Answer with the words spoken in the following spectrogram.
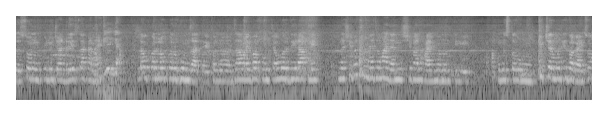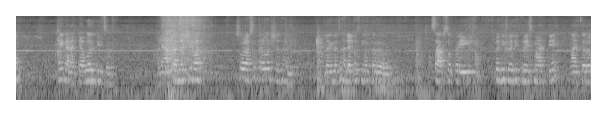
तर सोनू पिलूच्या ड्रेसला का नाही लवकर लवकर होऊन जाते. पण जावाई बापूंच्या वर्दीला आपले नशीबच म्हणायचं माझ्या नशिबाला हाय म्हणून ती आपण नुसतं पिक्चरमध्ये बघायचो. हे का ना त्या वर्दीचं आणि आता नशिबात सोळा सतरा वर्ष झाली. लग्न झाल्यापासून तर साफसफाई कधी कधी प्रेस मारते नाहीतर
